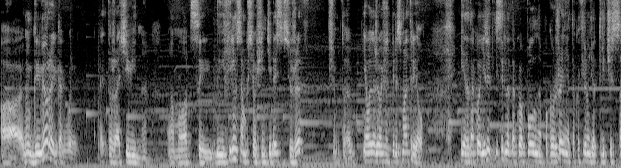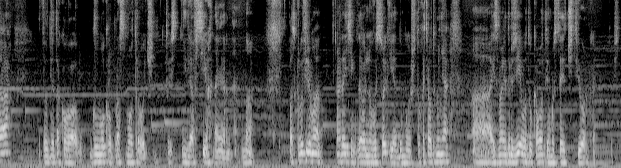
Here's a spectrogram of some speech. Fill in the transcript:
А, ну, гримеры, как бы, тоже очевидно, а, молодцы. Да и фильм сам по себе очень интересный сюжет. Общем-то, я его даже его сейчас пересмотрел. И это такое, действительно, такое полное погружение. Такой фильм идет три часа. Это для такого глубокого просмотра очень. То есть не для всех, наверное. Но поскольку фильма рейтинг довольно высокий, я думаю, что хотя вот у меня а, из моих друзей вот у кого-то ему стоит четверка. То есть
